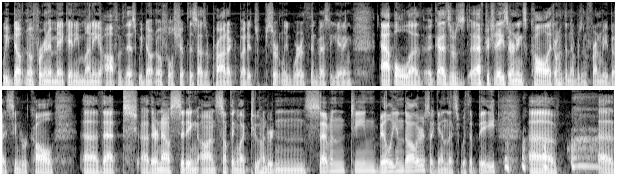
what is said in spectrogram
We don't know if we're going to make any money off of this. We don't know if we'll ship this as a product, but it's certainly worth investigating." Apple, uh, guys, was after today's earnings call. I don't have the numbers in front of me, but I seem to recall uh, that uh, they're now sitting on something like 217 billion dollars. Again, that's with a B, uh, uh,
